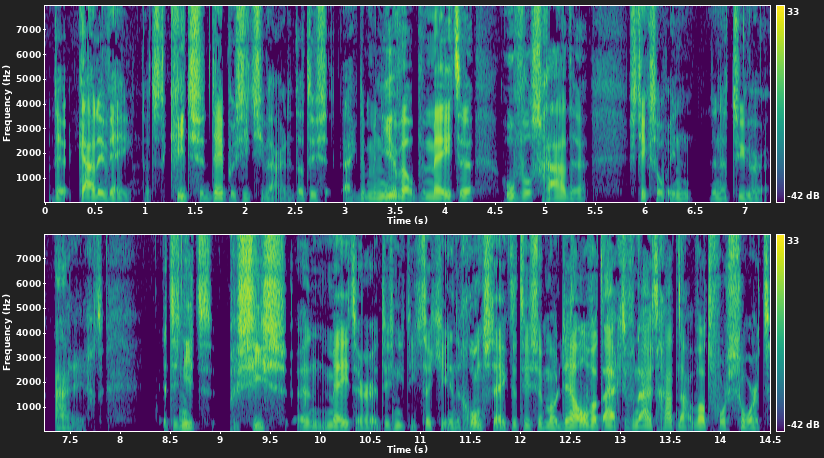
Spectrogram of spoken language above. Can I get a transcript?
de KDW. Dat is de kritische depositiewaarde. Dat is eigenlijk de manier waarop we meten hoeveel schade stikstof in de natuur aanricht. Het is niet precies een meter. Het is niet iets dat je in de grond steekt. Het is een model wat eigenlijk ervan uitgaat, nou, wat voor soort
